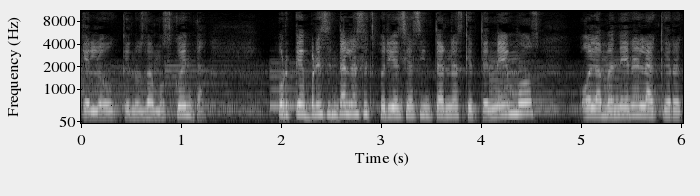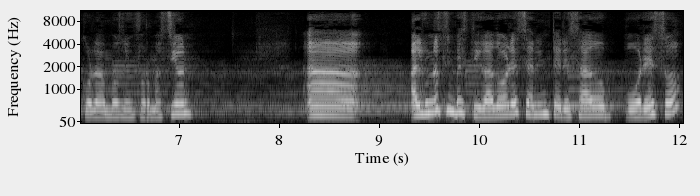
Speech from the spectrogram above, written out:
que lo que nos damos cuenta, porque presentan las experiencias internas que tenemos o la manera en la que recordamos la información. Ah, algunos investigadores se han interesado por eso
